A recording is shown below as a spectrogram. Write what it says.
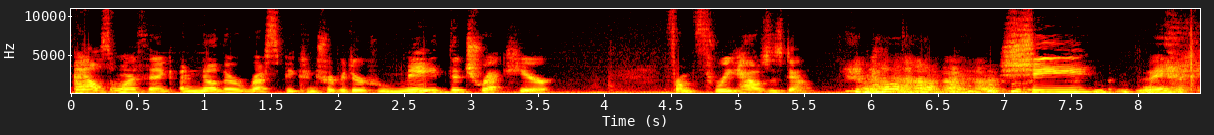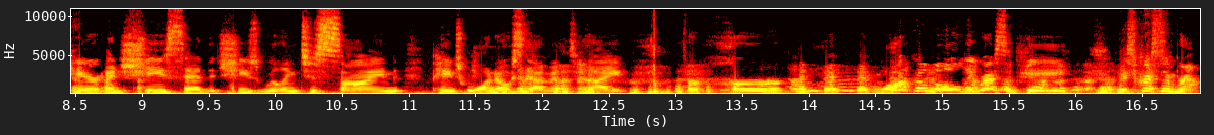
I also want to thank another recipe contributor who made the trek here from three houses down. she made it here and she said that she's willing to sign page 107 tonight for her guacamole recipe, Miss Kristen Brown.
